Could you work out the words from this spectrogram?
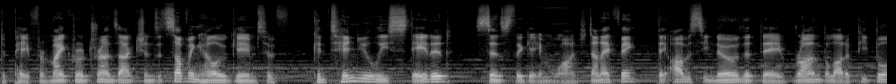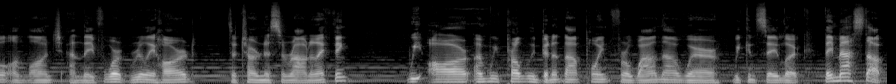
to pay for microtransactions. It's something Hello Games have continually stated since the game launched. And I think they obviously know that they wronged a lot of people on launch and they've worked really hard to turn this around. And I think we are, and we've probably been at that point for a while now where we can say, look, they messed up.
